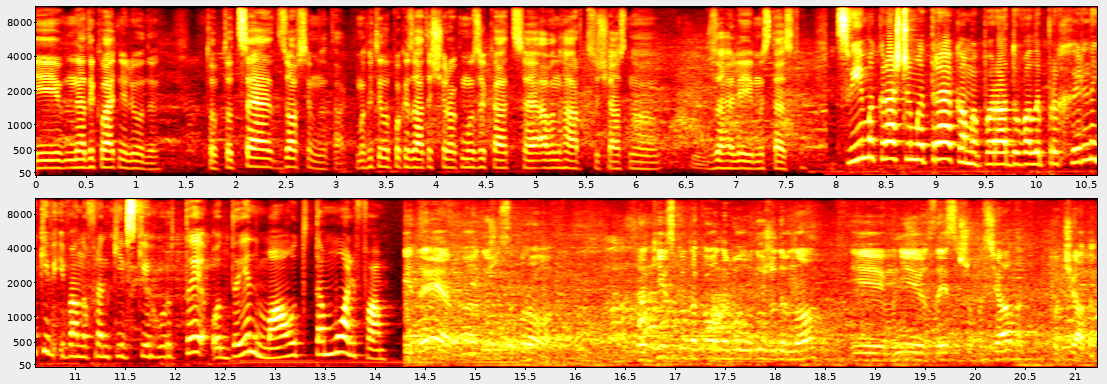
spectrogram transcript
і неадекватні люди. Тобто це зовсім не так. Ми хотіли показати, що рок-музика це авангард сучасного взагалі мистецтво. Своїми кращими треками порадували прихильників івано-франківські гурти Один, Маут та Мольфа. Ідея е, дуже суперова. Франківського такого не було дуже давно, і мені здається, що початок, початок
